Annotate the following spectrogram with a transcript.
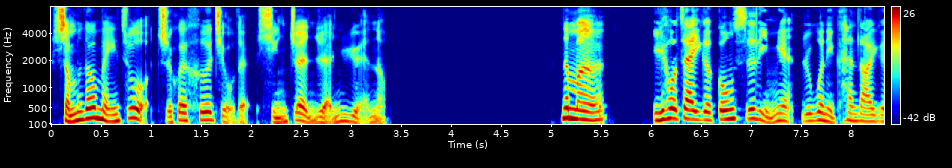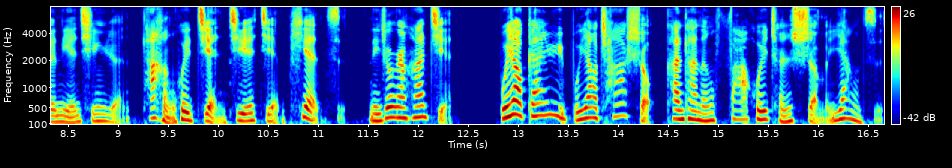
什么都没做，只会喝酒的行政人员了。那么以后在一个公司里面，如果你看到一个年轻人，他很会剪接、剪片子，你就让他剪，不要干预，不要插手，看他能发挥成什么样子。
